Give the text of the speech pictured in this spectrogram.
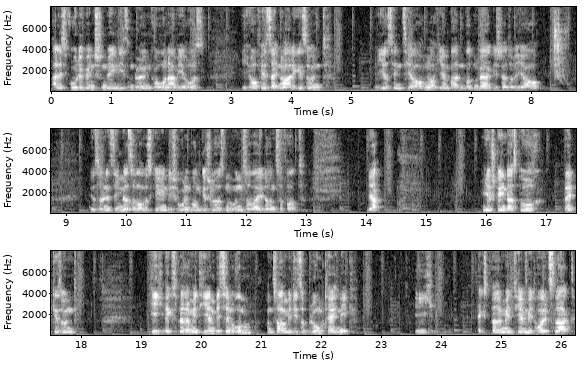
alles Gute wünschen wegen diesem blöden Coronavirus. Ich hoffe, ihr seid noch alle gesund. Wir sind es hier auch noch. Hier in Baden-Württemberg ist natürlich auch. Wir sollen jetzt nicht mehr so rausgehen. Die Schulen wurden geschlossen und so weiter und so fort. Ja, wir stehen das durch. Bleibt gesund. Ich experimentiere ein bisschen rum und zwar mit dieser Blumentechnik. Ich experimentiere mit Holzlack,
